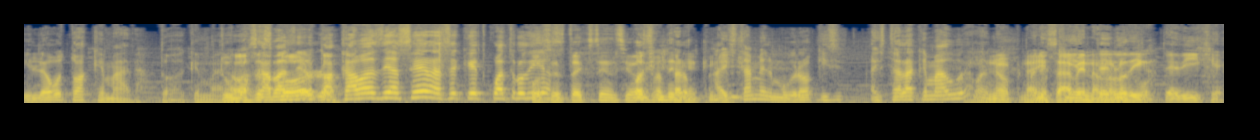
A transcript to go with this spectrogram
y luego toda quemada. Toda quemada. Tú lo acabas, de, hacer hace que cuatro pues días. Pues esta extensión. Pues, ahí está, me aquí, ahí está la quemadura. Bueno, no, nadie sabe, no, lo diga. Te dije,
